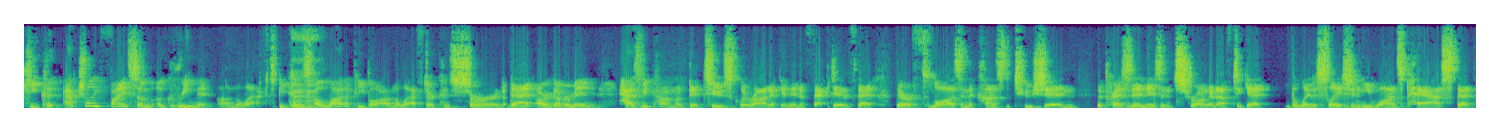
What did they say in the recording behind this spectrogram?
he could actually find some agreement on the left because mm-hmm. a lot of people on the left are concerned that our government has become a bit too sclerotic and ineffective, that there are flaws in the Constitution, the president isn't strong enough to get the legislation he wants passed, that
